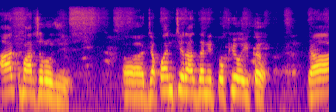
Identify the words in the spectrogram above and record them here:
आठ मार्च रोजी जपानची राजधानी टोकियो इथं या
